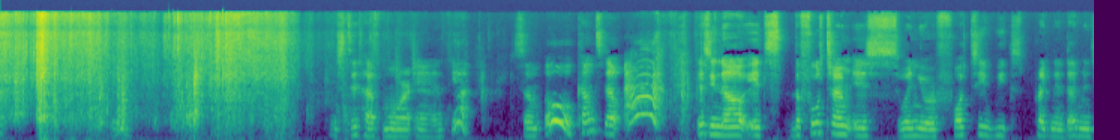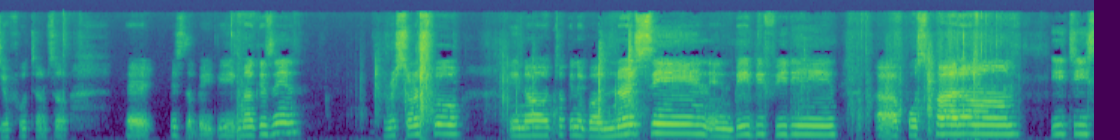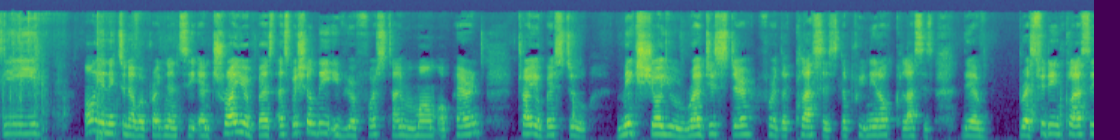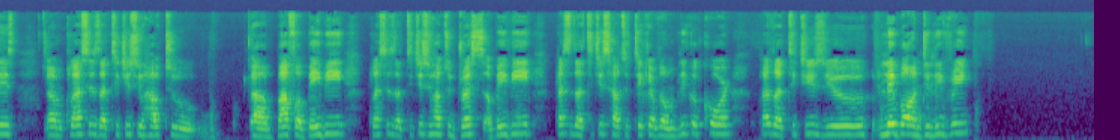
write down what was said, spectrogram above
I still have more and yeah. Some, oh, countdown. Ah! Because you know, it's the full term is when you're 40 weeks pregnant. That means you're full term. So here is the baby magazine. Resourceful you know talking about nursing and baby feeding uh postpartum etc all you need to know about pregnancy and try your best especially if you're first time mom or parent try your best to make sure you register for the classes the prenatal classes. The breastfeeding classes um classes that teaches you how to uh, a baby classes that teaches you how to dress a baby classes that teaches how to take care of the umbilical cord class that teaches you labor and delivery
